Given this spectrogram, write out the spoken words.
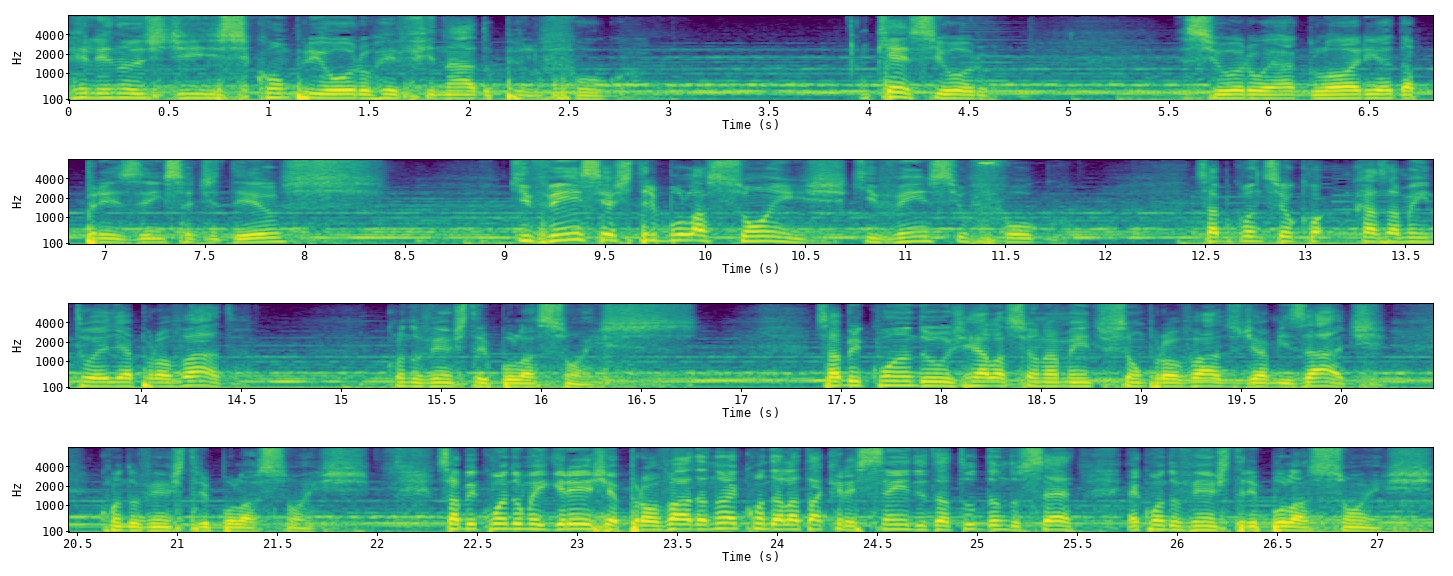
Ele nos diz: compre ouro refinado pelo fogo. O que é esse ouro? Esse ouro é a glória da presença de Deus, que vence as tribulações, que vence o fogo. Sabe quando seu casamento ele é aprovado? Quando vem as tribulações. Sabe quando os relacionamentos são provados de amizade? Quando vem as tribulações. Sabe quando uma igreja é provada? Não é quando ela está crescendo e está tudo dando certo, é quando vem as tribulações.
